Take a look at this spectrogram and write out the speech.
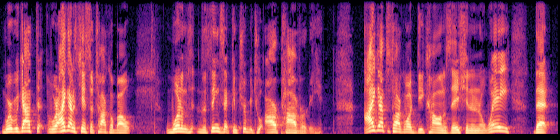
where we got the, where I got a chance to talk about one of the things that contribute to our poverty. I got to talk about decolonization in a way that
